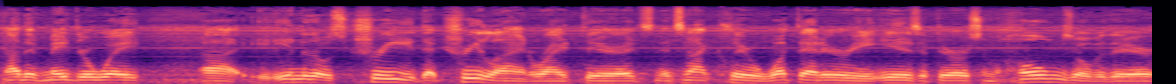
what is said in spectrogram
Now they've made their way uh, into those tree that tree line right there. It's, it's not clear what that area is. If there are some homes over there,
